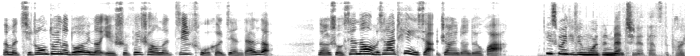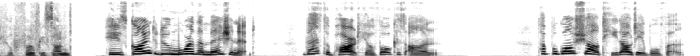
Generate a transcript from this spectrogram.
那么其中对应的短语呢，也是非常的基础和简单的。那首先呢，我们先来听一下这样一段对话。He's going to do more than mention it. That's the part he'll focus on. He's going to do more than mention it. That's the part he'll focus on. 他不光需要提到这部分，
